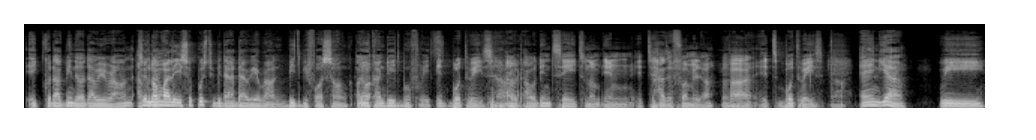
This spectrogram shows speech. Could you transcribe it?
It could have been the other way around. I So could have- normally it's supposed to be the other way around, beat before song, or No. you can do it both ways. it both ways. I, would, I wouldn't say it's um, um it has a formula, but it's both ways. Yeah. And yeah, we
